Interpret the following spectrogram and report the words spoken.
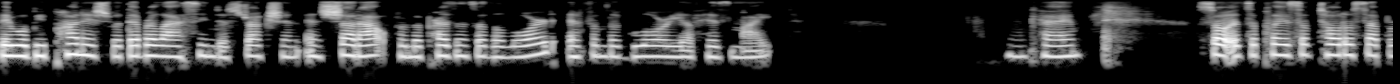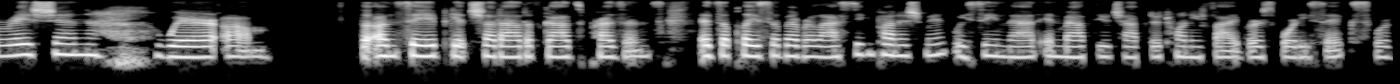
They will be punished with everlasting destruction and shut out from the presence of the Lord and from the glory of his might. Okay. So it's a place of total separation where um, the unsaved get shut out of God's presence. It's a place of everlasting punishment. We've seen that in Matthew chapter 25, verse 46, where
